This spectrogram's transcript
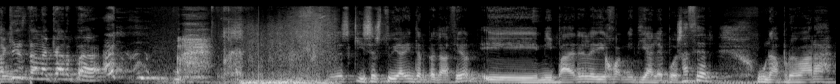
Aquí está la carta. Entonces quise estudiar interpretación y mi padre le dijo a mi tía, ¿le puedes hacer una prueba ahora,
